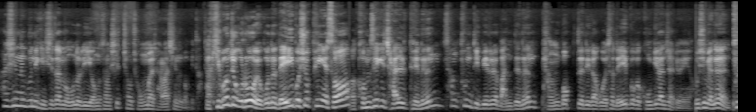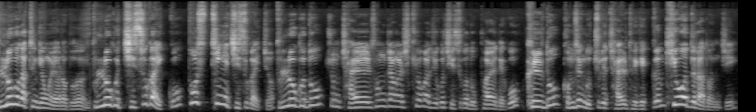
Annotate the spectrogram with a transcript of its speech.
하시는 분이 계시다면 오늘 이 영상 시청 정말 잘 하시는 겁니다. 자, 기본적으로 요거는 네이버 쇼핑에서 어, 검색이 잘 되는 상품 DB를 만드는 방법들이라고 해서 네이버가 공개한 자료예요. 보시면은 블로그 같은 경우에 여러분 블로그 지수가 있고 포스팅의 지수가 있죠. 블로그도 좀 잘 성장을 시켜가지고 지수가 높아야 되고 글도 검색 노출에 잘 되게끔 키워드라든지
